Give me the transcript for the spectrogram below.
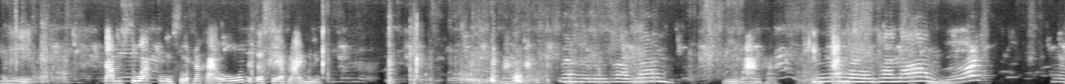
มื้อนี้ตำซัวกุ้งสดนะคะ โอ้ยเป็นตาแซ่บหลายมื้อนี้มาค่ะแม่ให้หนูทานน้มือว่างค่ะำกินแม่ตำให้หนูทานน้อืม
